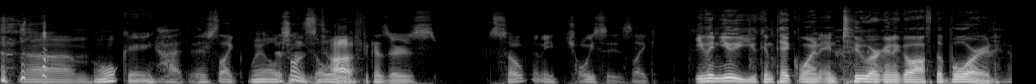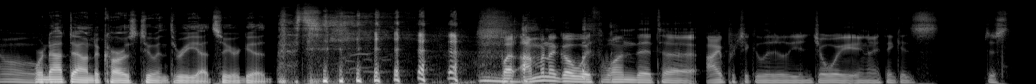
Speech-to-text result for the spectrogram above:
um. Okay. God, there's like Well, this one's geez, oh. tough because there's so many choices. Like Even you, you can pick one, and two are going to go off the I board. know We're not down to cars two and three yet, so you're good. but I'm gonna go with one that uh, I particularly enjoy, and I think is just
